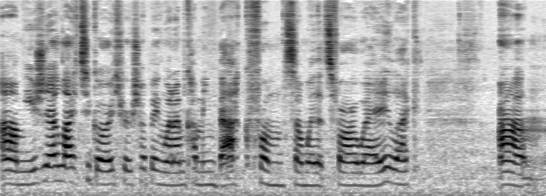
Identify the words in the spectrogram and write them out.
Um, usually I like to go thrift shopping when I'm coming back from somewhere that's far away, like, um,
